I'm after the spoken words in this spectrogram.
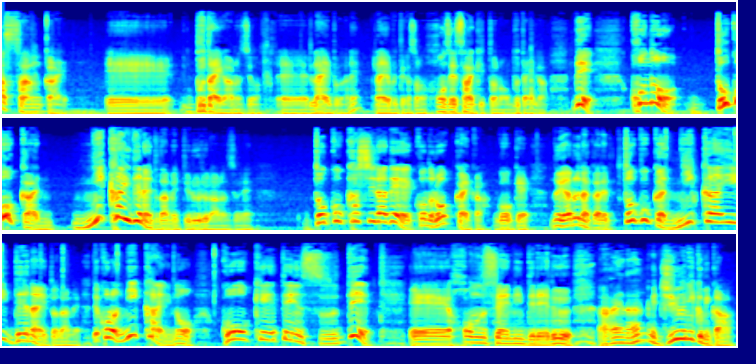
3回、えー、舞台があるんですよ。えー、ライブがね。ライブっていうかその本戦サーキットの舞台が。で、この、どこか2回出ないとダメっていうルールがあるんですよね。どこかしらで、この6回か、合計のやる中で、どこか2回出ないとダメ。で、この2回の合計点数で、えー、本戦に出れる、あれ何組 ?12 組か。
